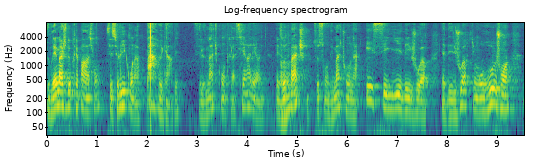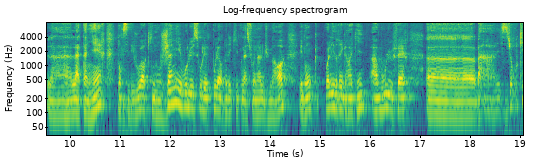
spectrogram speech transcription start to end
Le vrai match de préparation, c'est celui qu'on n'a pas regardé c'est le match contre la Sierra Leone. Les autres matchs, ce sont des matchs où on a essayé des joueurs. Il y a des joueurs qui ont rejoint la, tanière. Donc, c'est des joueurs qui n'ont jamais évolué sous les couleurs de l'équipe nationale du Maroc. Et donc, Walid Regragui a voulu faire. Euh, ben, il se dit Ok,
